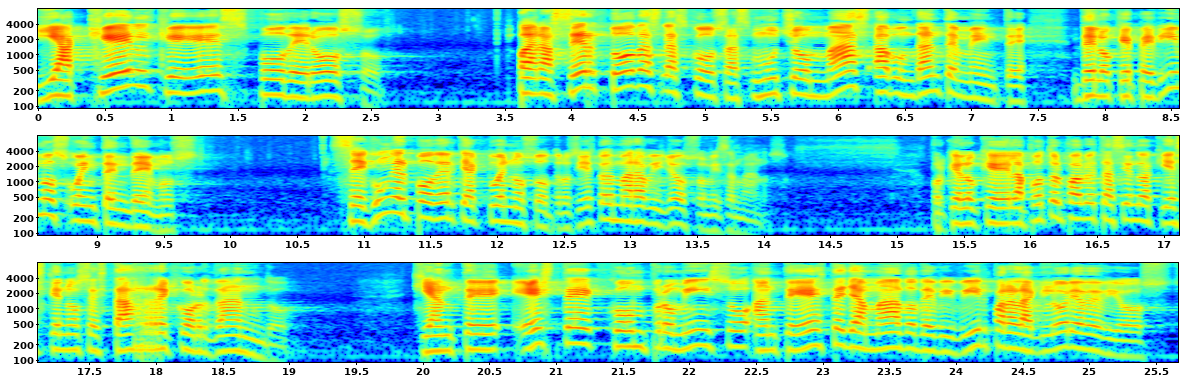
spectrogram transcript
Y aquel que es poderoso para hacer todas las cosas mucho más abundantemente de lo que pedimos o entendemos, según el poder que actúa en nosotros. Y esto es maravilloso, mis hermanos. Porque lo que el apóstol Pablo está haciendo aquí es que nos está recordando que ante este compromiso, ante este llamado de vivir para la gloria de Dios,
